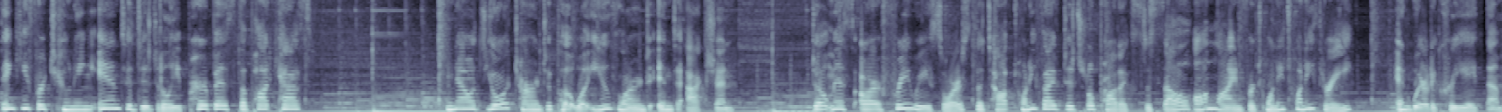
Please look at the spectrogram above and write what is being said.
Thank you for tuning in to Digitally Purposed, the podcast. Now it's your turn to put what you've learned into action. Don't miss our free resource, The Top 25 Digital Products to Sell Online for 2023 and Where to Create Them.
